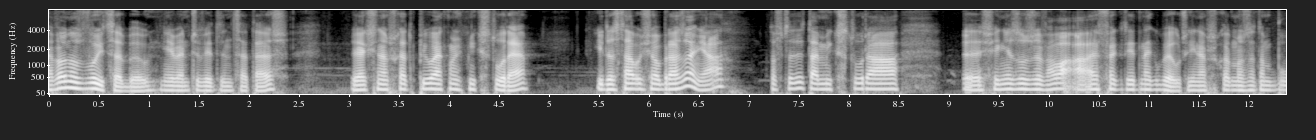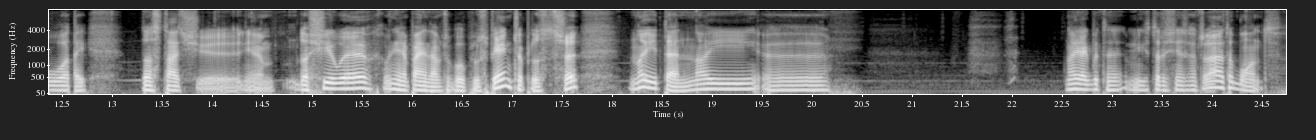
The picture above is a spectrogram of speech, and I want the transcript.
na pewno w dwójce był, nie wiem czy w jedynce też. Że jak się na przykład piło jakąś miksturę i dostały się obrażenia, to wtedy ta mikstura y, się nie zużywała, a efekt jednak był. Czyli na przykład można tam było tej dostać, y, nie wiem, do siły, nie pamiętam czy było plus 5 czy plus 3. No i ten, no i. y, no i jakby te mikstury się nie skończyły, ale to błąd.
